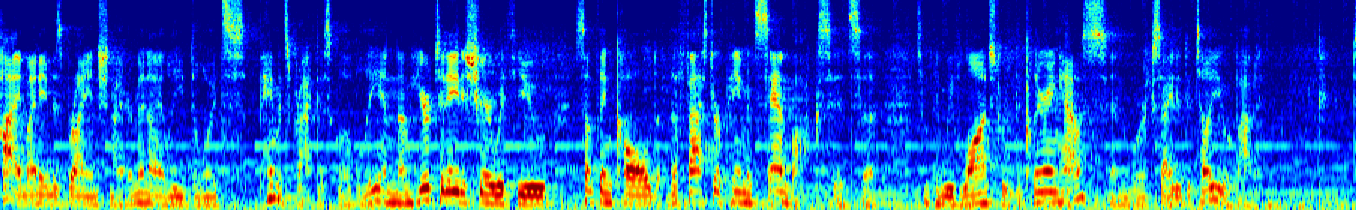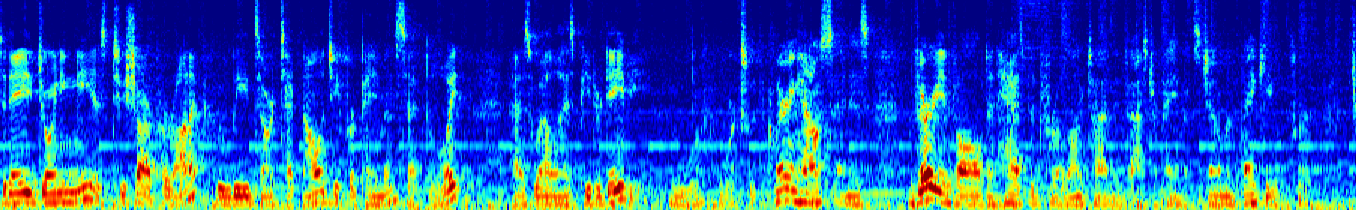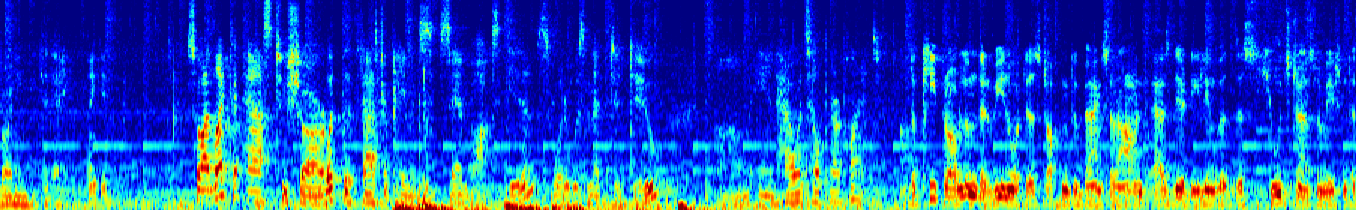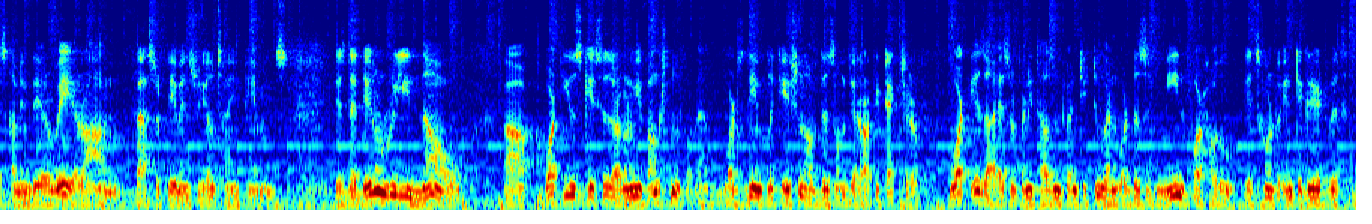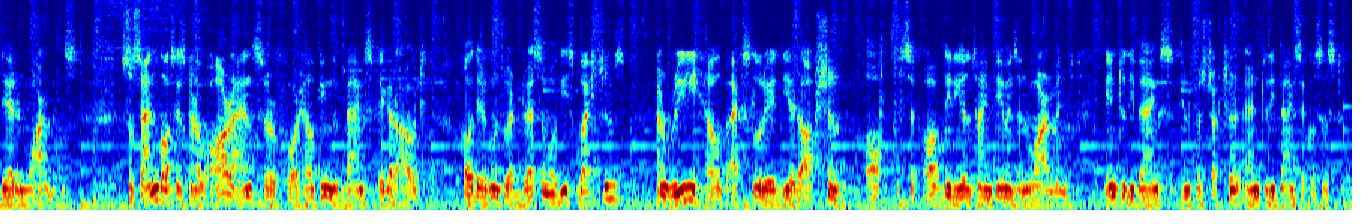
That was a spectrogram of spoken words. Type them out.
Hi, my name is Brian Schneiderman. I lead Deloitte's payments practice globally, and I'm here today to share with you something called the Faster Payments Sandbox. It's uh, something we've launched with the Clearinghouse, and we're excited to tell you about it. Today, joining me is Tushar Puranik, who leads our technology for payments at Deloitte, as well as Peter Davey, who works with the Clearinghouse and is very involved and has been for a long time in faster payments. Gentlemen, thank you for joining me today. Thank you. So I'd like to ask Tushar what the Faster Payments Sandbox is, what it was meant to do, um, and how it's helping our clients. The key problem that we noticed talking to banks around as they're dealing with this huge transformation that's coming their way around faster payments, real-time payments, is that they don't really know uh, what use cases are going to be functional for them? What's the implication of this on their architecture? What is ISO 20022 and what does it mean for how it's going to integrate with their environments? So Sandbox is kind of our answer for helping the banks figure out how they're going to address some of these questions and really help accelerate the adoption of the, of the real-time payments environment into the bank's infrastructure and to the bank's ecosystem.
